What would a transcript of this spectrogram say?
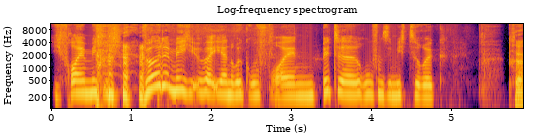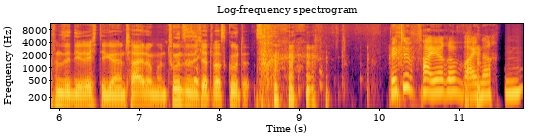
ich freue mich, ich würde mich über Ihren Rückruf freuen. Bitte rufen Sie mich zurück treffen Sie die richtige Entscheidung und tun Sie sich etwas Gutes. Bitte feiere Weihnachten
